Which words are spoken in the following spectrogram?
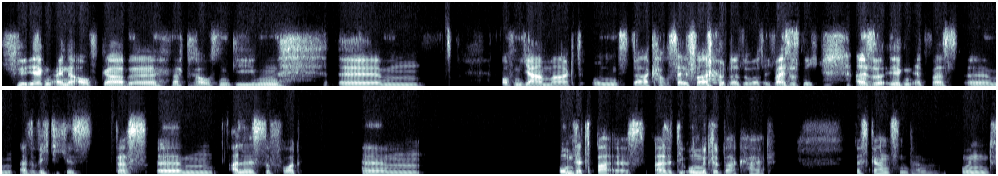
für irgendeine Aufgabe nach draußen gehen, ähm, auf den Jahrmarkt und da Karussell fahren oder sowas. Ich weiß es nicht. Also irgendetwas, ähm, also wichtig ist, dass ähm, alles sofort ähm, umsetzbar ist. Also die Unmittelbarkeit des Ganzen dann. Und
